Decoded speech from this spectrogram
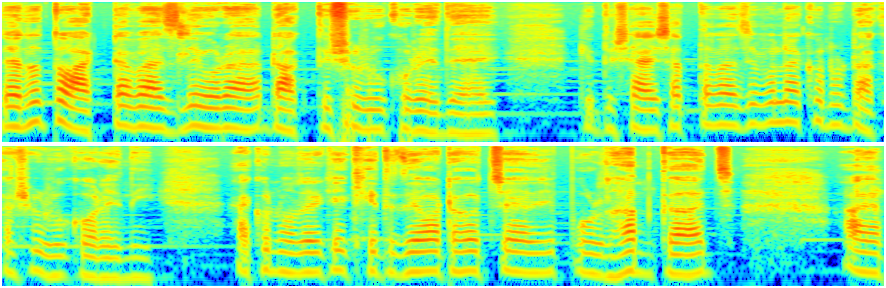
জানো তো, আটটা বাজলে ওরা ডাকতে শুরু করে দেয়। কিন্তু সাড়ে সাতটা বাজে বলে এখনও ডাকা শুরু করেনি। এখন ওদেরকে খেতে দেওয়াটা হচ্ছে প্রধান কাজ। আর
